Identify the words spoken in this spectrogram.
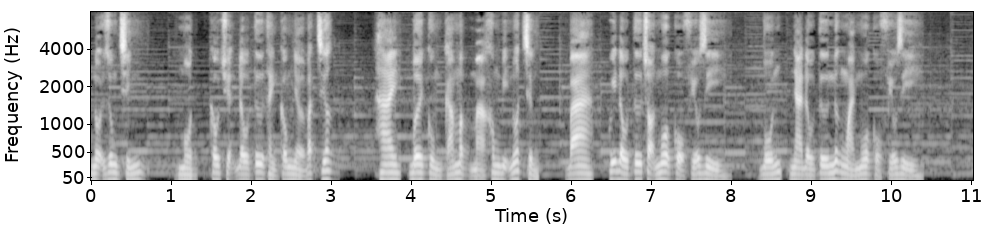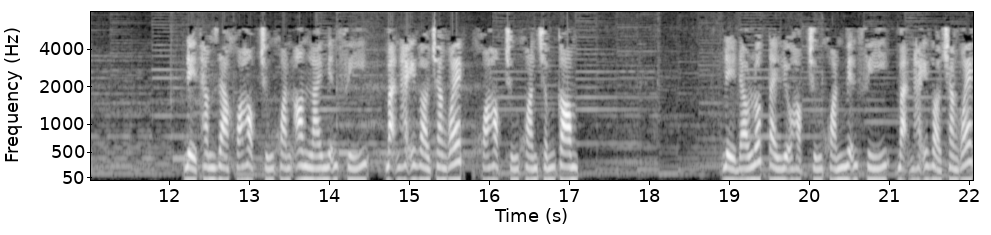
Nội dung chính 1. Câu chuyện đầu tư thành công nhờ bắt trước 2. Bơi cùng cá mập mà không bị nuốt chửng 3. Quỹ đầu tư chọn mua cổ phiếu gì 4. Nhà đầu tư nước ngoài mua cổ phiếu gì Để tham gia khóa học chứng khoán online miễn phí, bạn hãy vào trang web khóa học chứng khoán.com. Để download tài liệu học chứng khoán miễn phí, bạn hãy vào trang web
